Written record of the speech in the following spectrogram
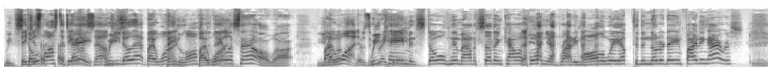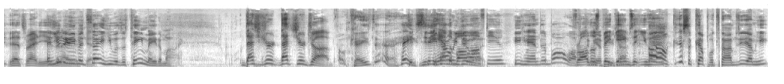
We They just lost to De La Salle. Do you know that? By one. They lost By to De La one. Salle. Oh, Well, By one. It was a we came game. and stole him out of Southern California, brought him all the way up to the Notre Dame Fighting Irish. That's right. He and you an didn't even guy. say he was a teammate of mine. that's your that's your job. Okay, yeah. Hey, Did- did Steve, he hand how the we ball off to you? He handed the ball off to you. For all those big games times. that you had? Oh, just a couple times. Yeah, I mean, he,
